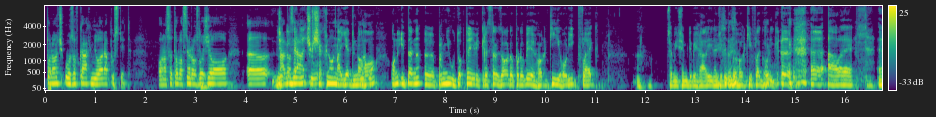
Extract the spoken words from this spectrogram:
proč v úzovkách Millera pustit. Ono se to vlastně rozložilo uh, že na to není všechno na jednoho. No. On i ten uh, první útok, který vykrystalizoval do podoby horký holík flek, přemýšlím, kdyby hráli jinak, že by to byl horký flag holík. Eh, eh, ale eh,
